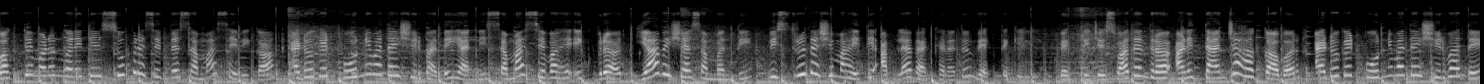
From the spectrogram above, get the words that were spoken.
वक्ते म्हणून वणीतील सुप्रसिद्ध समाजसेविका ऍडव्होकेट पौर्णिमाताई शिरभाते यांनी समाजसेवा हे एक व्रत या विषयासंबंधी विस्तृत अशी माहिती आपल्या व्याख्यानातून व्यक्त केली. व्यक्तीचे स्वातंत्र्य आणि त्यांच्या हक्कावर ऍडव्होकेट पौर्णिमाताई शिरभाते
